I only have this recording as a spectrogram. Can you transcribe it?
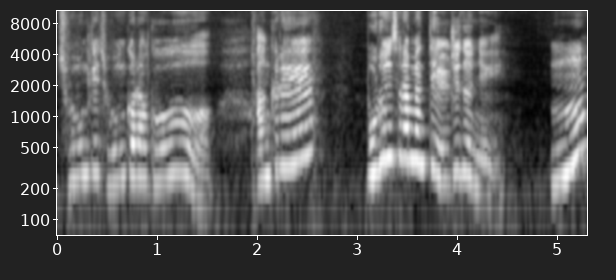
좋은 게 좋은 거라고. 안 그래? 모르는 사람한테 일 주느니. 응?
